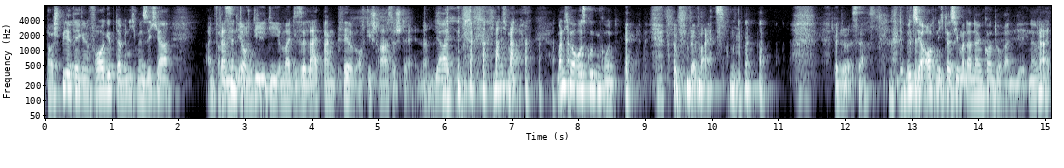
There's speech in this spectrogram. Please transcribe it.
ein paar Spielregeln vorgibt, da bin ich mir sicher. Einfach das sind doch die, die immer diese Leitbank quer auf die Straße stellen. Ne? Ja, manchmal. manchmal aus gutem Grund. Wer weiß. Wenn du das sagst. Du willst ja auch nicht, dass jemand an dein Konto rangeht. Ne? Nein,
